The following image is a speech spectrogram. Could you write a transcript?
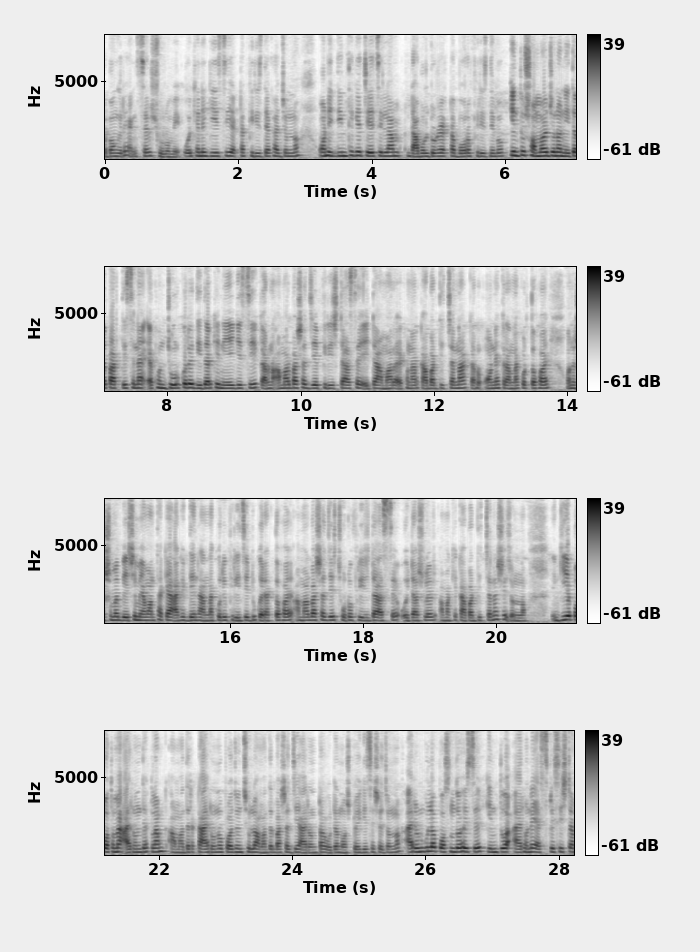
এবং র্যাঙ্কসের শোরুমে। ওইখানে গিয়েছি একটা ফ্রিজ দেখার জন্য। অনেক দিন থেকে চেয়েছিলাম ডাবল ডোরের একটা বড় ফ্রিজ নেব, কিন্তু সময়ের জন্য নিতে পারতেছি না। এখন জোর করে দিদারকে নিয়ে গেছি, কারণ আমার বাসায় যে ফ্রিজটা আছে, এটা আমার এখন আর কাবার দিচ্ছে না, কারণ অনেক রান্না করতে হয়, অনেক সময় বেশি মেহমান থাকে, আগের দিন রান্না করে ফ্রিজে ঢুকে রাখতে হয়। আমার বাসায় যে ছোট ফ্রিজটা আছে, ওইটা আসলে আমাকে কাবার দিচ্ছে না, সেজন্য। গিয়ে প্রথমে আয়রন দেখলাম, আমাদের একটা আয়রনের প্রয়োজন ছিল, আমাদের বাসার যে আয়রনটা ওইটা নষ্ট হয়ে গেছে, সেজন্য। আয়রনগুলো পছন্দ হয়েছে, কিন্তু আয়রনে স্প্রে সিস্টেম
